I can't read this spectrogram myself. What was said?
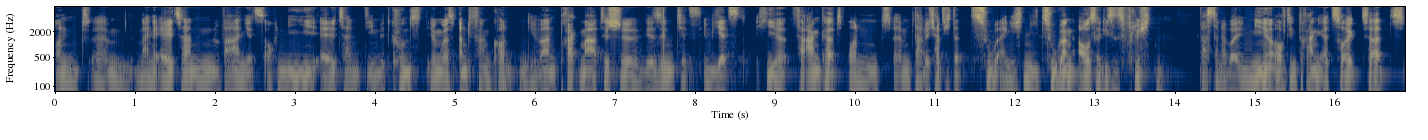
Und ähm, meine Eltern waren jetzt auch nie Eltern, die mit Kunst irgendwas anfangen konnten. Die waren pragmatische, wir sind jetzt im Jetzt hier verankert und ähm, dadurch hatte ich dazu eigentlich nie Zugang, außer dieses Flüchten was dann aber in mir auch den Drang erzeugt hat,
